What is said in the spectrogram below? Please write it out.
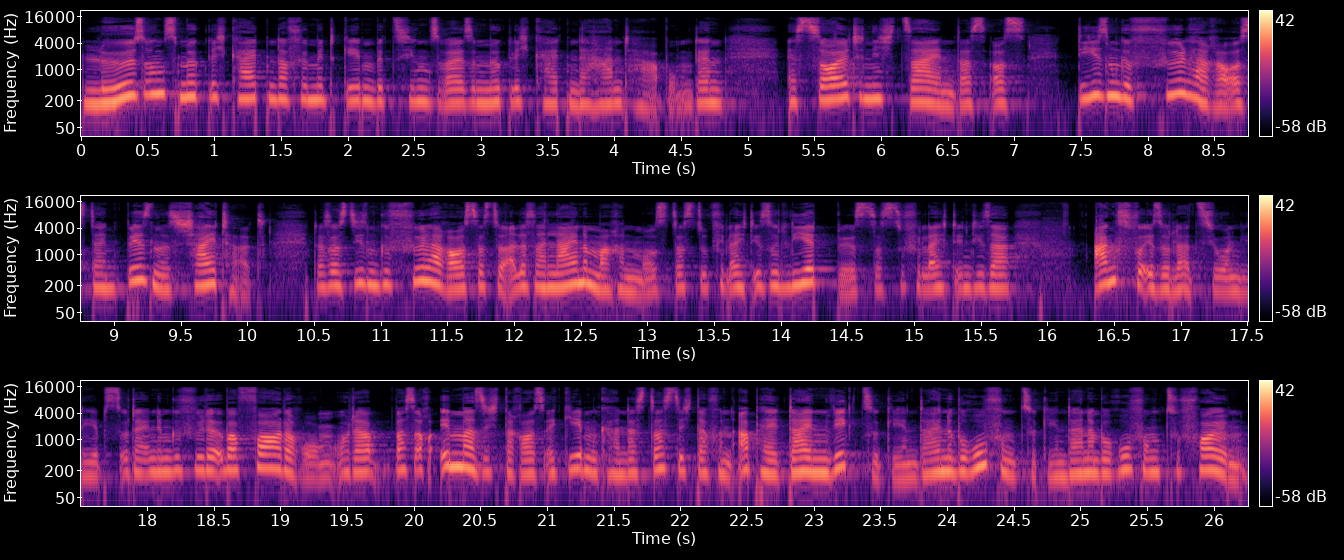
Lösungsmöglichkeiten dafür mitgeben, beziehungsweise Möglichkeiten der Handhabung. Denn es sollte nicht sein, dass aus diesem Gefühl heraus dein Business scheitert, dass aus diesem Gefühl heraus, dass du alles alleine machen musst, dass du vielleicht isoliert bist, dass du vielleicht in dieser Angst vor Isolation lebst oder in dem Gefühl der Überforderung oder was auch immer sich daraus ergeben kann, dass das dich davon abhält, deinen Weg zu gehen, deine Berufung zu gehen, deiner Berufung zu folgen.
